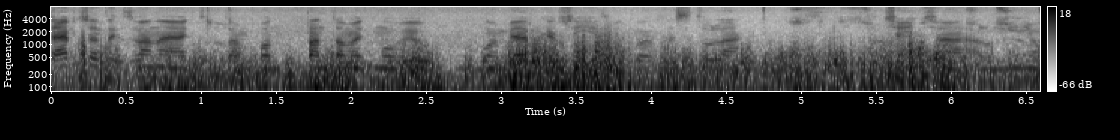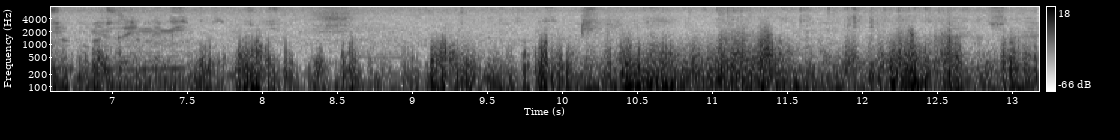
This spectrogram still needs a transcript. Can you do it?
tarcza tak zwana, jak tu tam pan- Tomek mówił, głębiarka, czyli zwykła festula, cięcia, aluminium między innymi. Naczynie.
